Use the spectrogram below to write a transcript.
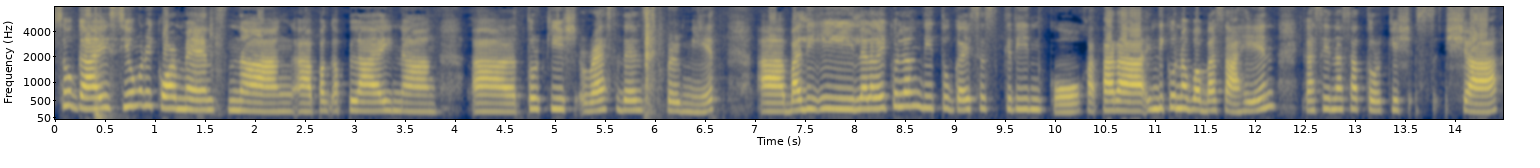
So guys, yung requirements ng uh, pag-apply ng uh, Turkish Residence Permit, uh, bali ilalagay ko lang dito guys sa screen ko para hindi ko nababasahin kasi nasa Turkish siya,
